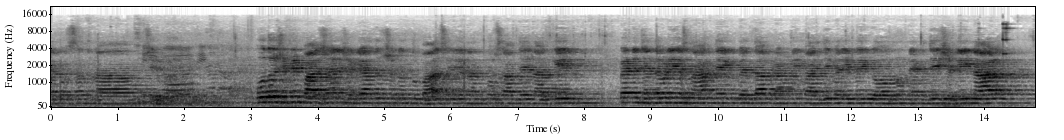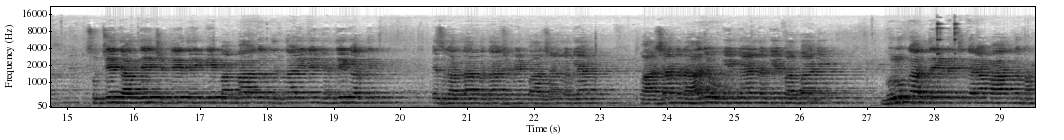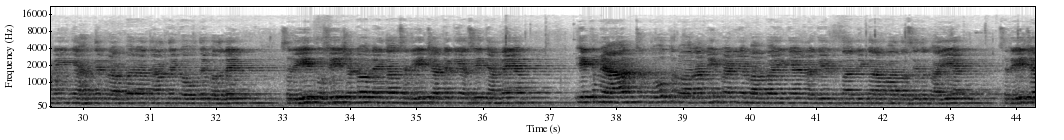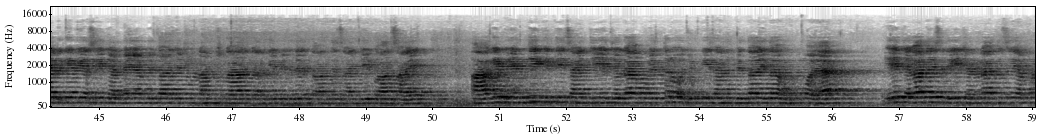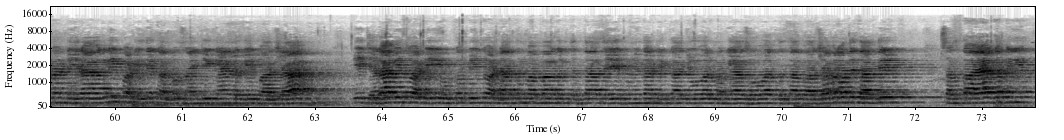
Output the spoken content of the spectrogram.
ਕਰੋ ਸਤਨਾਮ ਸ੍ਰੀ ਉਦੋਂ ਛੇਵੇਂ ਪਾਤਸ਼ਾਹ ਨੇ ਛਕਿਆ ਉਦੋਂ ਛਕਣ ਤੋਂ ਬਾਅਦ ਸ੍ਰੀ ਅਨੰਦਪੁਰ ਸਾਹਿਬ ਦੇ ਇਲਾਕੇ ਪਿੰਡ ਚੰਦਵੜੀ ਸਥਾਨ ਤੇ ਇੱਕ ਬੇਦਾ ਬ੍ਰਾਹਮਣੀ ਮਾਰਦੀ ਮਰੀ ਪਈ ਗੌਰ ਨੂੰ ਨਿੰਮ ਦੀ ਨਾਲ ਸੁੱਚੇ ਜਲ ਦੇ ਦੇ ਕੇ ਬਾਬਾ ਅਗਰ ਦਿੱਤਾ ਇਹਨੇ ਜਿੰਦੀ ਕਰ ਇਸ ਗੱਲ ਦਾ ਪਤਾ ਛੇਵੇਂ ਪਾਤਸ਼ਾਹ ਲੱਗਿਆ। ਪਾਤਸ਼ਾਹ ਨਾਰਾਜ਼ ਹੋ ਕੇ ਕਹਿਣ ਲੱਗੇ, ਬਾਬਾ ਜੀ ਗੁਰੂ ਘਰ ਦੇ ਵਿੱਚ ਕਰਾਮਾਤ ਨਖਮੀ ਕਹਿਣ ਦੇ ਬਰਾਬਰ ਹੈ ਜਾਂ ਦੇ ਗਊ ਦੇ ਬਦਲੇ। ਸਰੀਰ ਤੁਸੀਂ ਛੱਡੋ, ਨਹੀਂ ਤਾਂ ਸਰੀਰ ਛੱਡ ਕੇ ਅਸੀਂ ਜਾਂਦੇ ਆ ਇੱਕ ਮਿਆਨ ਚ ਦੋ ਤਲਵਾਰਾਂ ਨਹੀਂ ਪੈਣੀਆਂ, ਬਾਬਾ ਜੀ ਕਹਿਣ ਲੱਗੇ, ਪਿਤਾ ਜੀ ਕਰਾਮਾਤ ਅਸੀਂ ਦਿਖਾਈ ਹੈ। ਸਰੀਰ ਛੱਡ ਕੇ ਵੀ ਅਸੀਂ ਜਾਂਦੇ ਆ ਪਿਤਾ ਜੀ ਨੂੰ ਨਮਸਕਾਰ ਕਰਕੇ ਪਿਛਲੇ ਸਥਾਨ ਤੇ ਸਾਈਂ ਜੀ ਪਾਸ ਆਏ। ਆਗੇ ਬੇਨਤੀ ਕੀਤੀ, ਸਾਈਂ ਜੀ ਇਹ ਜਗ੍ਹਾ ਪਵਿੱਤਰ ਹੋ ਚੁੱਕੀ ਸਾਨੂੰ, ਪਿਤਾ ਜੀ ਦਾ ਹੁਕਮ ਹੋਇਆ। ਇਹ ਜਗ੍ਹਾ ਤੇ ਸਰੀਰ ਛੱਡਣਾ ਤੁਸੀਂ ਆਪਣਾ ਡੇਰਾ ਅਗਲੀ ਪਹਾੜੀ ਤੇ ਕਰ ਲਓ, ਸਾਈਂ ਜੀ ਕਹਿਣ ਲੱਗੇ, ਬਾਦਸ਼ਾਹ, ਇਹ ਜਗ੍ਹਾ ਵੀ ਤੁਹਾਡੀ, ਹੁਕਮ ਵੀ ਤੁਹਾਡਾ ਤੁਮ ਬਾਬਾ ਅਗਰ ਦਿੱਤਾ ਦੇ ਤੁਮੇ ਦਾ ਟਿੱਕਾ ਜੋ ਵਰ ਮੰਗਿਆ, ਸੋ ਵਰ ਦਿੱਤਾ, ਬਾਦਸ਼ਾਹ ਵਰਾਂ ਤੇ ਦਾਤੇ ਸੰਗਤਾਂ ਆਇਆ ਕਰਨਗੀਆਂ।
